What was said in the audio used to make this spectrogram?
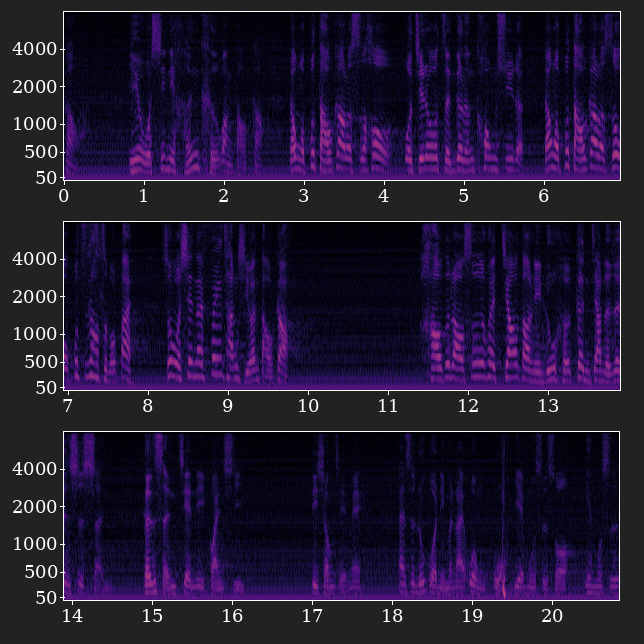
告啊，因为我心里很渴望祷告。当我不祷告的时候，我觉得我整个人空虚了；当我不祷告的时候，我不知道怎么办。所以我现在非常喜欢祷告。好的老师会教导你如何更加的认识神，跟神建立关系。弟兄姐妹，但是如果你们来问我叶牧师说，叶牧师。”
